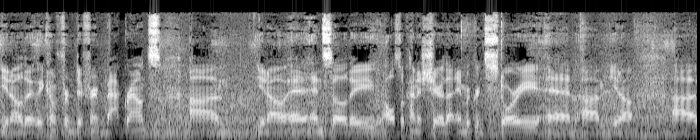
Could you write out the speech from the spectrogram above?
you know, they, they, come from different backgrounds, um, you know, and, and, so they also kind of share that immigrant story and, um, you know, uh,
